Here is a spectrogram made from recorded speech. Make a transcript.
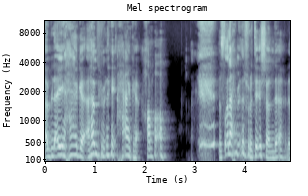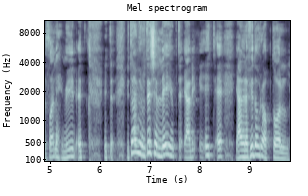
قبل أي حاجة أهم من أي حاجة. حرام. لصالح مين ال rotation ده؟ لصالح مين؟ انت انت بتعمل rotation ليه؟ بت... يعني انت... يعني لا في دوري أبطال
